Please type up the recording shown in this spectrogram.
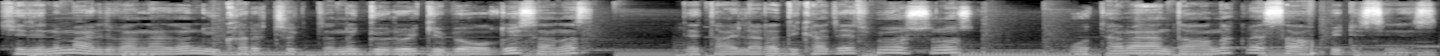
Kedinin merdivenlerden yukarı çıktığını görür gibi olduysanız detaylara dikkat etmiyorsunuz. Muhtemelen dağınık ve saf birisiniz.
